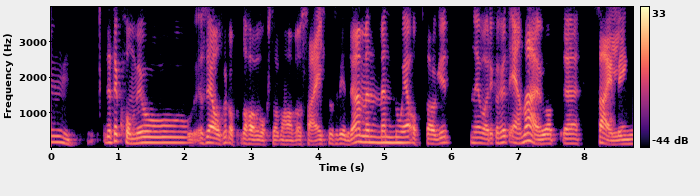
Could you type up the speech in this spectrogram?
um, Dette kommer jo altså Jeg har alltid vært opptatt av havet, vokst opp med havet og seilt osv. Men, men noe jeg oppdaget når jeg var i Kahoot, ene er jo at uh, seiling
